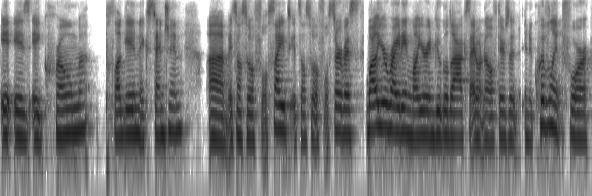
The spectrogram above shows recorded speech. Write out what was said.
It is a Chrome plugin extension um, it's also a full site. It's also a full service. While you're writing, while you're in Google Docs, I don't know if there's a, an equivalent for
